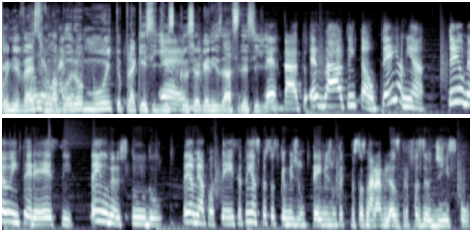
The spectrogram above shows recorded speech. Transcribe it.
O universo colaborou muito para que esse disco é, se organizasse desse jeito. Exato, exato. Então, tem a minha, tem o meu interesse, tem o meu estudo, tem a minha potência, tem as pessoas que eu me juntei, me juntei com pessoas maravilhosas para fazer o disco.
